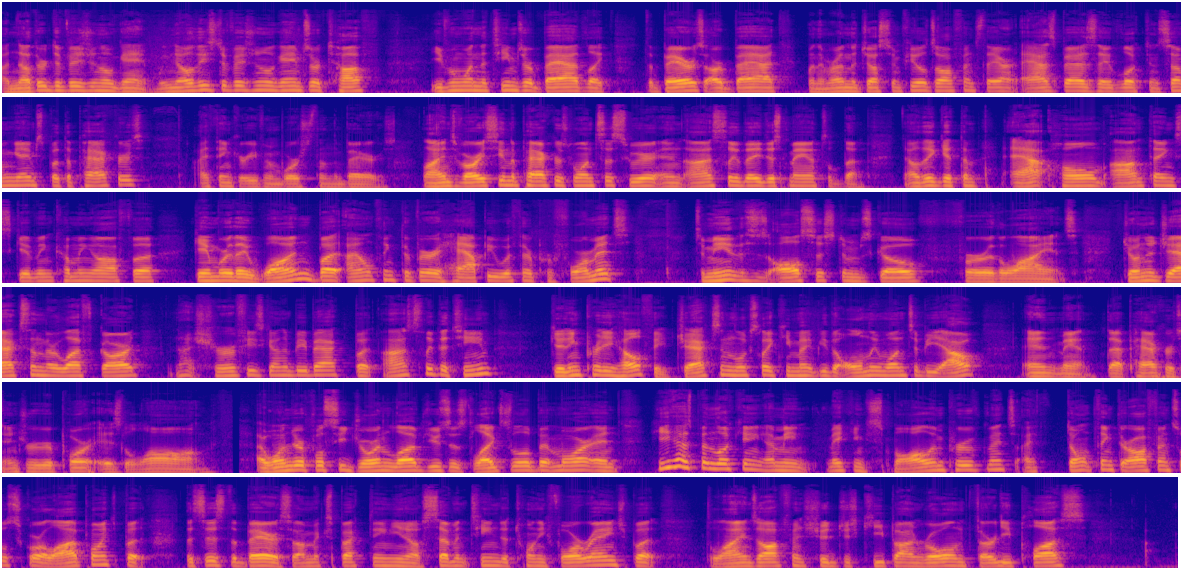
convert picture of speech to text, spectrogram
Another divisional game. We know these divisional games are tough. Even when the teams are bad, like the Bears are bad, when they run the Justin Fields offense, they aren't as bad as they've looked in some games, but the Packers, I think are even worse than the Bears. Lions have already seen the Packers once this year, and honestly, they dismantled them. Now they get them at home on Thanksgiving, coming off a game where they won, but I don't think they're very happy with their performance. To me, this is all systems go for the Lions. Jonah Jackson, their left guard, not sure if he's going to be back, but honestly, the team getting pretty healthy. Jackson looks like he might be the only one to be out, and man, that Packers injury report is long. I wonder if we'll see Jordan Love use his legs a little bit more. And he has been looking, I mean, making small improvements. I don't think their offense will score a lot of points, but this is the Bears. So I'm expecting, you know, 17 to 24 range. But the Lions offense should just keep on rolling 30 plus.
